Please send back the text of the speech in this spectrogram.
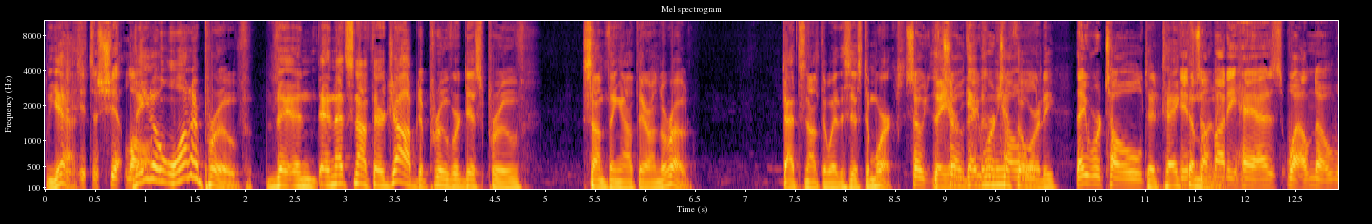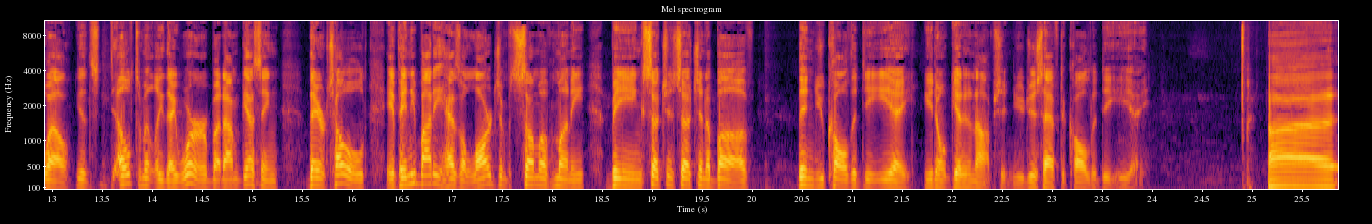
yes, It's a shit law. They don't want to prove, they, and and that's not their job to prove or disprove something out there on the road. That's not the way the system works. So they so they were the told, authority. They were told to take if the money. somebody has well, no, well, it's ultimately they were, but I'm guessing they're told if anybody has a large sum of money being such and such and above, then you call the DEA. You don't get an option. You just have to call the DEA. Uh,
